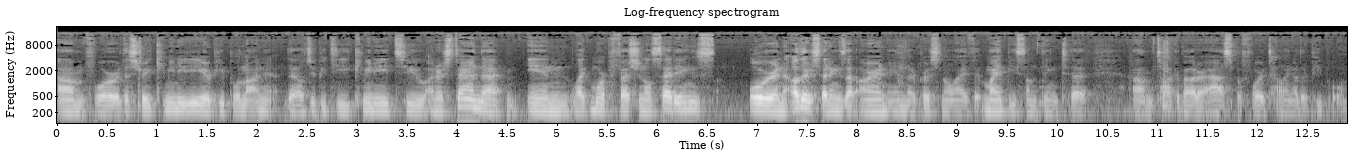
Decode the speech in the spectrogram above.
um, for the straight community or people not in the LGBT community to understand that in like more professional settings or in other settings that aren't in their personal life, it might be something to um, talk about or ask before telling other people.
